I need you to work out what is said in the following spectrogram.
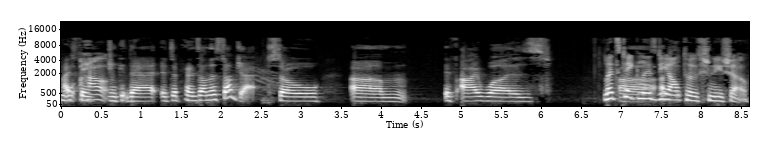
I think how- that it depends on the subject. So, um, if I was, Let's take Uh, Liz I mean- DiAlto's new show.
